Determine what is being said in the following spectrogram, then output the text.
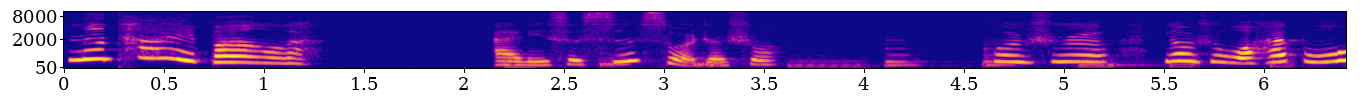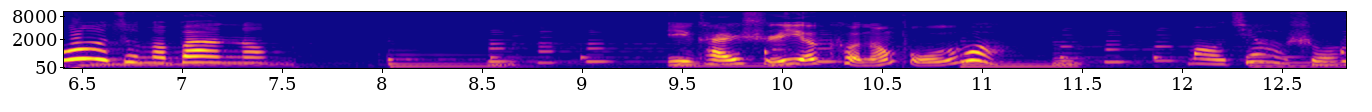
那太棒了，爱丽丝思索着说：“可是，要是我还不饿怎么办呢？”一开始也可能不饿，帽匠说：“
